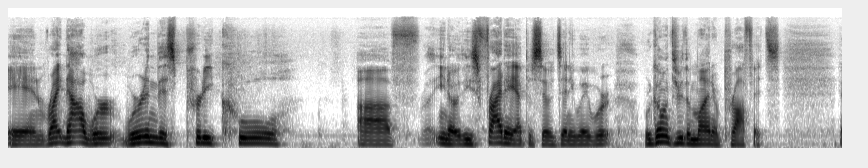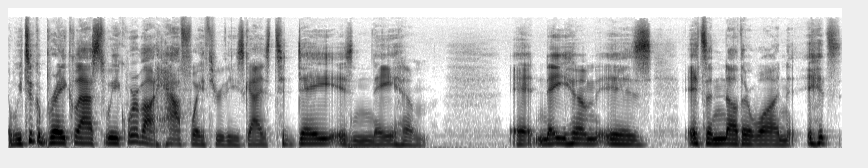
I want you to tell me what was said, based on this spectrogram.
And right now we're we're in this pretty cool uh, you know, these Friday episodes anyway. We're we're going through the minor prophets. And we took a break last week. We're about halfway through these guys. Today is Nahum. It, Nahum is it's another one. It's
